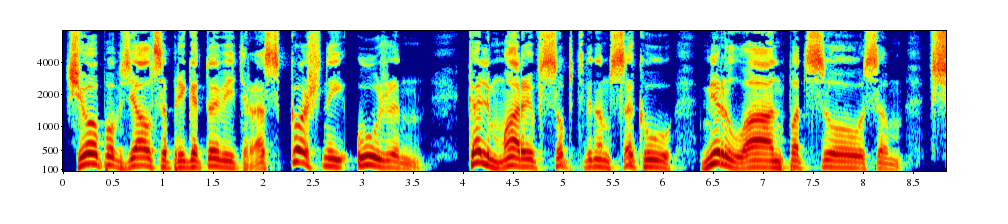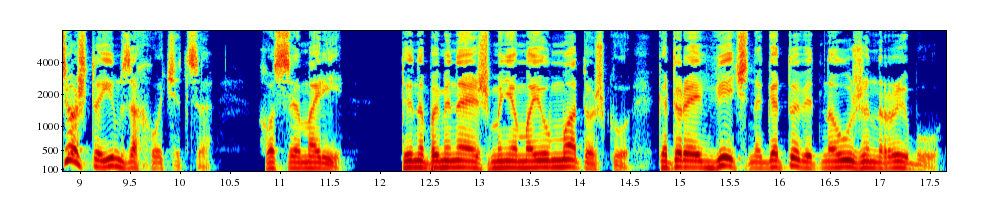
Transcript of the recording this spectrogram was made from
Чопо взялся приготовить роскошный ужин, кальмары в собственном соку, мерлан под соусом, все, что им захочется. Хосе Мари, ты напоминаешь мне мою матушку, которая вечно готовит на ужин рыбу.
